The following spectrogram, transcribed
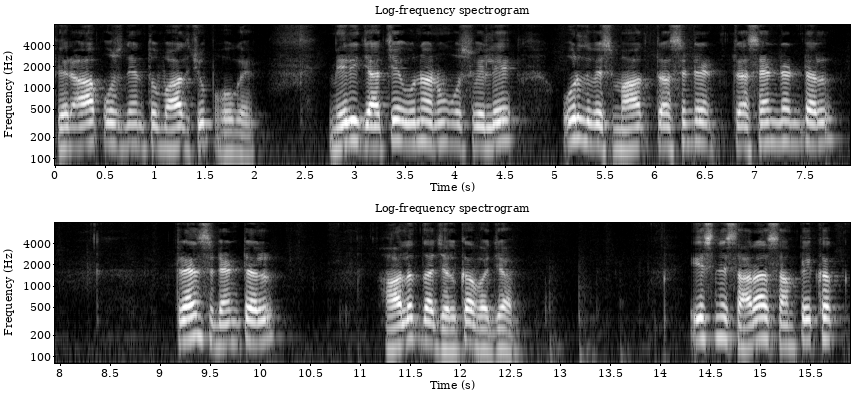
ਫਿਰ ਆਪ ਉਸ ਦਿਨ ਤੋਂ ਬਾਅਦ ਚੁੱਪ ਹੋ ਗਏ। ਮੇਰੀ ਜਾਚੇ, ਉਹਨਾਂ ਨੂੰ ਉਸ ਵੇਲੇ ਉਰਦ ਵਿਸਮਾਦ ਟ੍ਰਾਂਸੈਂਡੈਂਟਲ, ਟ੍ਰਾਂਸਡੈਂਟਲ ਹਾਲਤ ਦਾ ਝਲਕਾ ਵਜਾ। ਇਸ ਨੇ ਸਾਰਾ ਸੰਪੇਖਕ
